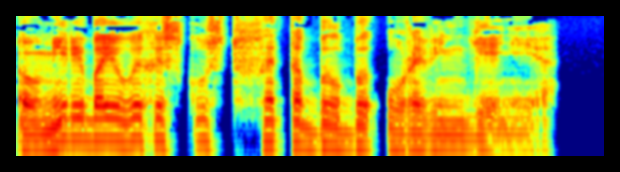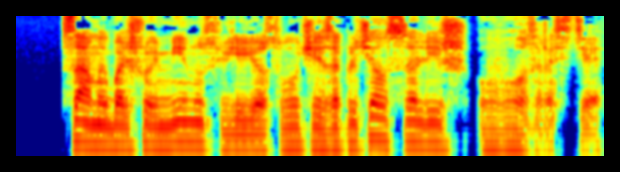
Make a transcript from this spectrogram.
В мире боевых искусств это был бы уровень гения. Самый большой минус в ее случае заключался лишь в возрасте.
